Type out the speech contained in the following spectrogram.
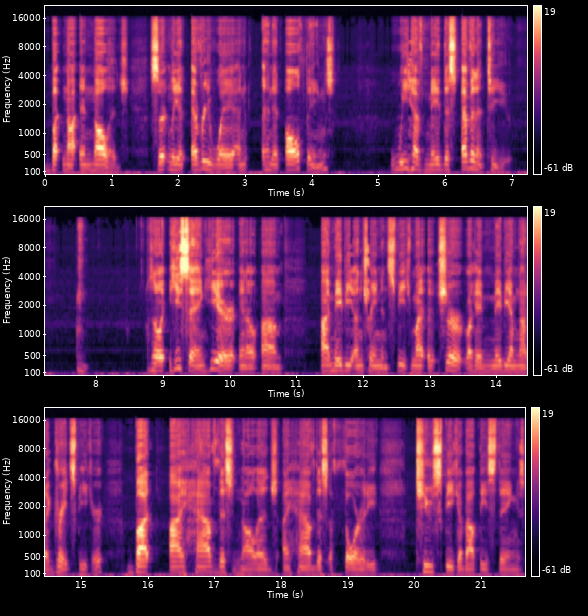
but not in knowledge. Certainly in every way and, and in all things, we have made this evident to you. so he's saying here, you know, um, I may be untrained in speech. My, uh, sure, okay, maybe I'm not a great speaker, but I have this knowledge, I have this authority to speak about these things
